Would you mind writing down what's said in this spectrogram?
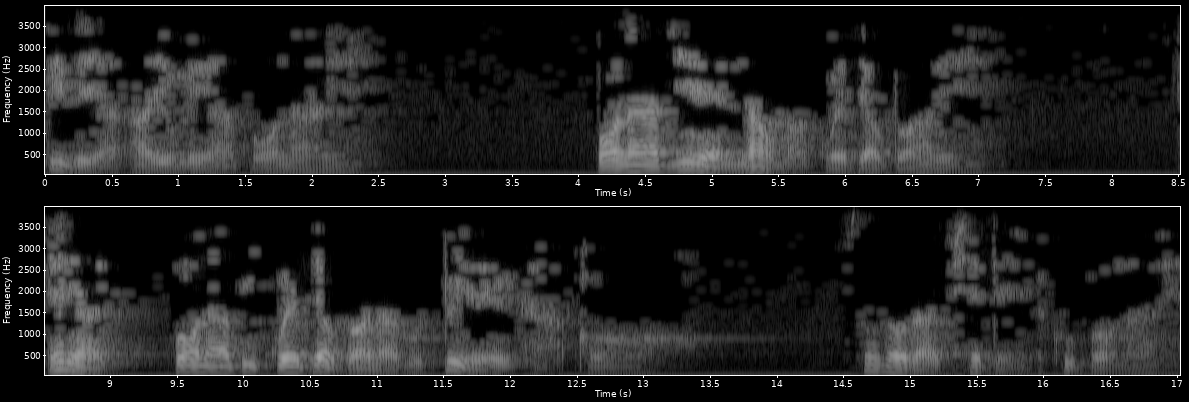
သိเสียအာယုံလေးဟာပေါ်လာတယ်ပေါ်လာပြီးတဲ့နောက်မှာကွယ်ပြောက်သွားတယ်အဲ့ဒီပေါ်လာပြီးကွယ်ပြောက်သွားတာကိုတွေ့တဲ့အခါဩသို့သောကဖြစ်တယ်အခုပေါ်လာတယ်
